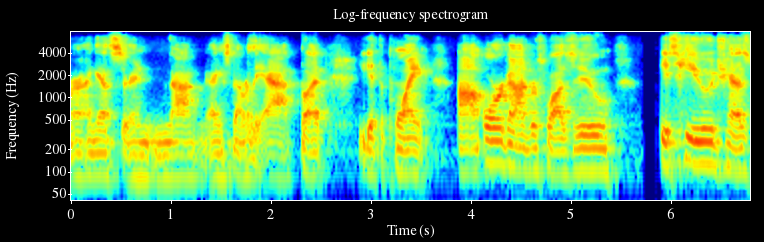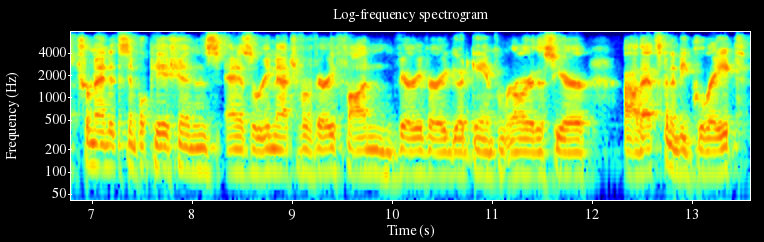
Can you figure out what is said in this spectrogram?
or I guess, or not, I guess not really at, but you get the point. Um, Oregon versus Wazoo is huge, has tremendous implications, and is a rematch of a very fun, very, very good game from earlier this year. Uh, that's going to be great.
